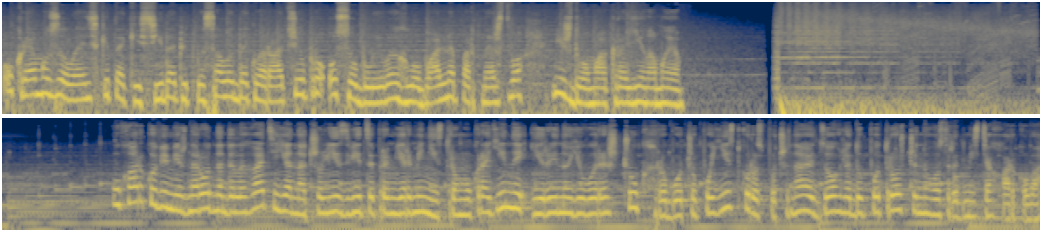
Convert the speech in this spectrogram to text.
Окремо Зеленський та Кісіда підписали декларацію про особливе глобальне партнерство між двома країнами. У Харкові міжнародна делегація на чолі з віце-прем'єр-міністром України Іриною Верещук робочу поїздку розпочинають з огляду потрощеного середмістя Харкова.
